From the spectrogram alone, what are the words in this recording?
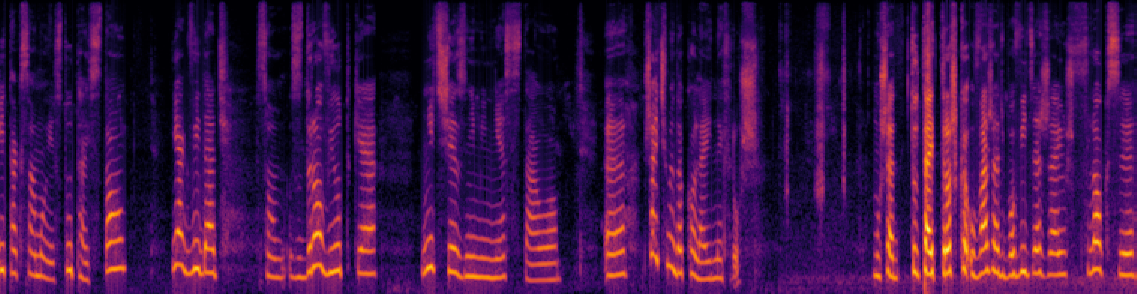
i tak samo jest tutaj z tą. Jak widać, są zdrowiutkie, nic się z nimi nie stało. E, Przejdźmy do kolejnych róż. Muszę tutaj troszkę uważać, bo widzę, że już floksy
